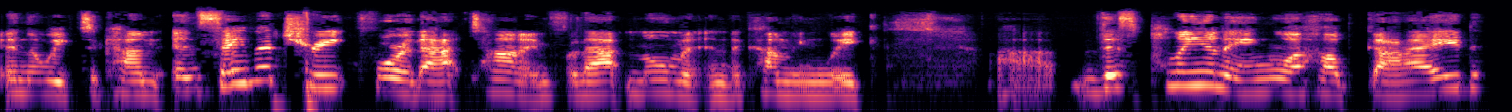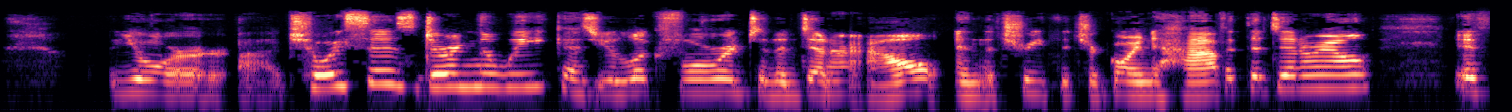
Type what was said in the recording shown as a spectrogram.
in the week to come and save a treat for that time, for that moment in the coming week. Uh, this planning will help guide your uh, choices during the week as you look forward to the dinner out and the treat that you're going to have at the dinner out. If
